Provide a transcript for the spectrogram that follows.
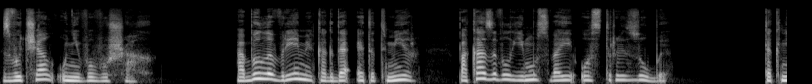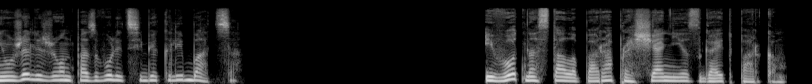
звучал у него в ушах. А было время, когда этот мир показывал ему свои острые зубы. Так неужели же он позволит себе колебаться? И вот настала пора прощания с Гайд-парком.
